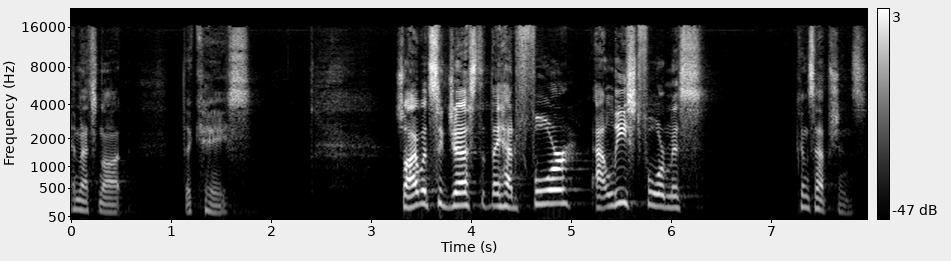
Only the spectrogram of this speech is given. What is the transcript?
And that's not the case. So I would suggest that they had four, at least four misconceptions.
